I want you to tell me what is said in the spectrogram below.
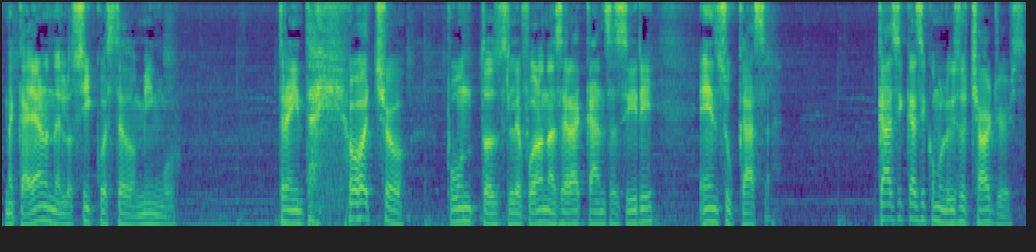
Me callaron el hocico este domingo. 38 puntos le fueron a hacer a Kansas City en su casa. Casi, casi como lo hizo Chargers.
